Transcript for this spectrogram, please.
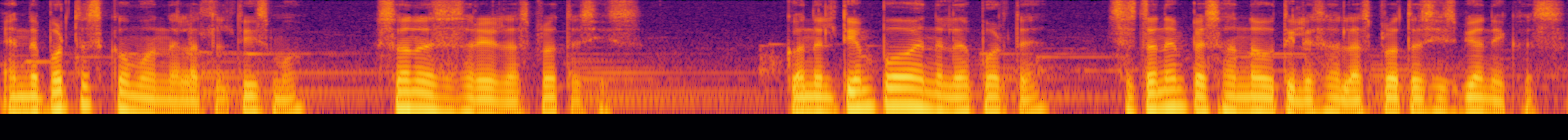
En deportes como en el atletismo, son necesarias las prótesis. Con el tiempo en el deporte, se están empezando a utilizar las prótesis biónicas.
